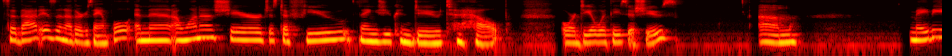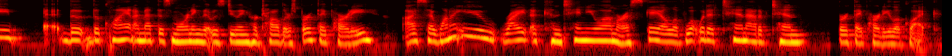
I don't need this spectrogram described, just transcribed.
so that is another example. And then I want to share just a few things you can do to help or deal with these issues. Um, maybe uh, the the client I met this morning that was doing her toddler's birthday party, I said, why don't you write a continuum or a scale of what would a 10 out of 10 birthday party look like?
